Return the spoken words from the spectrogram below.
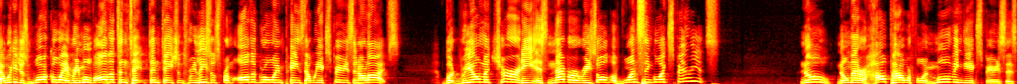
That we can just walk away, remove all the temptations, release us from all the growing pains that we experience in our lives. But real maturity is never a result of one single experience. No, no matter how powerful and moving the experience is,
